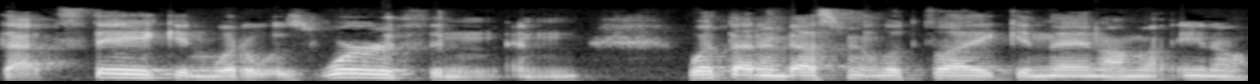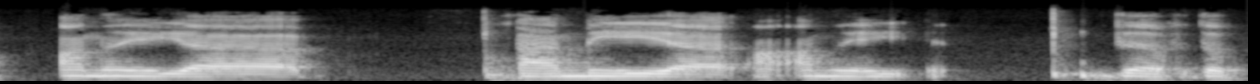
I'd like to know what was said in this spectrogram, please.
that stake and what it was worth and, and what that investment looked like. And then on the, you know, on the, uh, on the, uh, on the, the, the,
